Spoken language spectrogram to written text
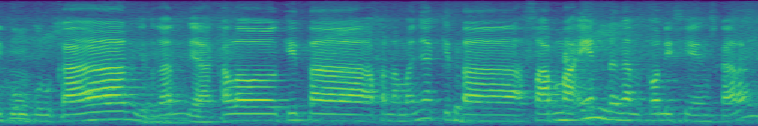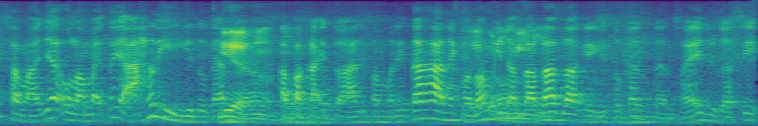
dikumpulkan gitu kan. Ya kalau kita apa namanya kita samain dengan kondisi yang sekarang sama aja ulama itu ya ahli gitu kan. Iya, hmm. apakah itu ahli pemerintahan ekonomi, dan Ekonomi. bla bla bla kayak gitu kan. Dan saya juga sih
